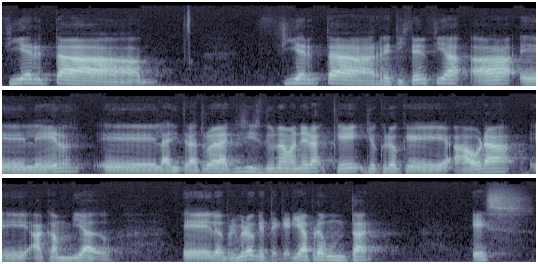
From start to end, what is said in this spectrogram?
cierta cierta reticencia a eh, leer eh, la literatura de la crisis de una manera que yo creo que ahora eh, ha cambiado. Lo primero que te quería preguntar es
